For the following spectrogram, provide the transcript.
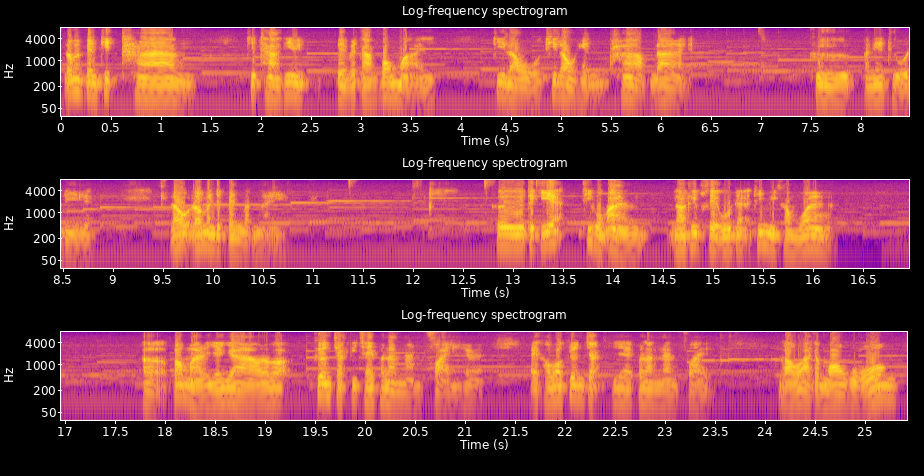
แล้วมันเป็นทิศทางทิศทางที่เป็นไปตามเป้าหมายที่เราที่เราเห็นภาพได้ คืออันนี้ถือว่าดีเลย แล้วแล้วมันจะเป็นแบบไหน คือตะเกียที่ผมอ่านดาวทิพย์เซอุสเนี่ยที่มีคำว่า เอ่อเป้าหมายระยะยาวแล้วก็ เครื่องจักรที่ใช้พลังงานไฟใช่ไหมไอ้คาว่าเครื่องจักรที่ใช้พลังงานไฟ เราอาจจะมองโหไป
